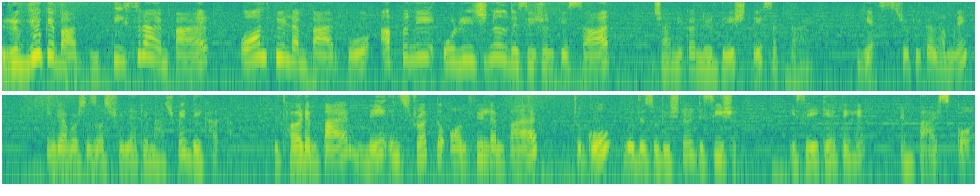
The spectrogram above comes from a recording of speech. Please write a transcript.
रिव्यू के बाद भी तीसरा एम्पायर ऑन फ़ील्ड एम्पायर को अपने ओरिजिनल डिसीज़न के साथ जाने का निर्देश दे सकता है। यस जो कि कल हमने इंडिया वर्सेस ऑस्ट्रेलिया के मैच में देखा था। The third umpire may instruct the on field umpire to go with his original decision इसे ही कहते हैं एम्पायर्स कॉल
